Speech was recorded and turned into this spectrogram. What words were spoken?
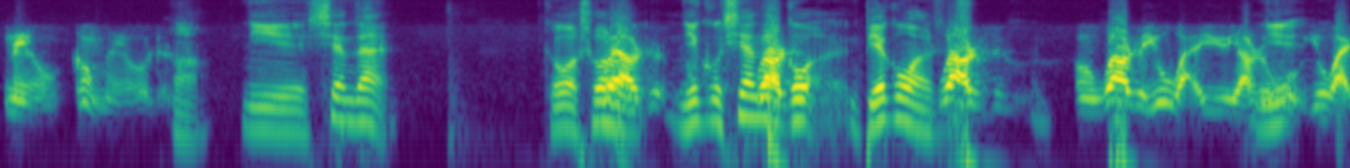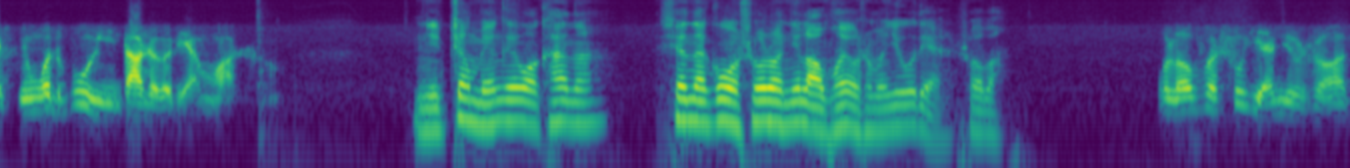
没有，更没有这。啊，你现在给我说了，你给我现在给我别跟我。我要是嗯，我要是有外遇，要是有外心，我都不会给你打这个电话。你证明给我看呢？现在跟我说说你老婆有什么优点，说吧。我老婆首先就是说，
